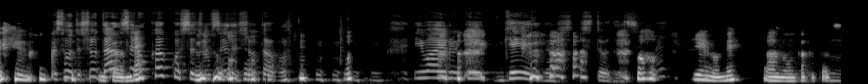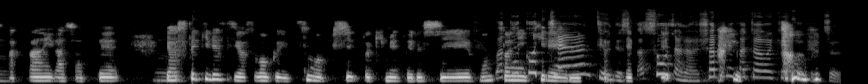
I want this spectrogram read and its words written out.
性の、ね、そうでしょ。男性を格好した女性でしょ多分。いわゆるゲイの人ですよね。ゲイのね、あの方たちたくさんいらっしゃって、うん、いや、素敵ですよ。すごくいつもピシッと決めてるし、本当に綺麗に。まあ、っていうんですか？そうじゃない。喋り方は結構普通。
